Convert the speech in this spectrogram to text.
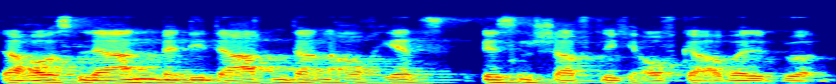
daraus lernen, wenn die Daten dann auch jetzt wissenschaftlich aufgearbeitet würden.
